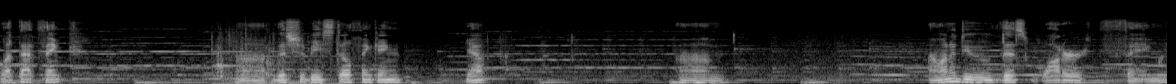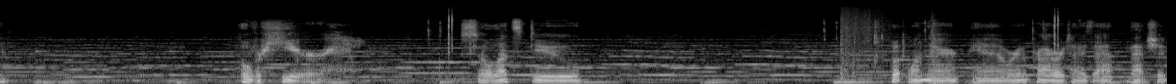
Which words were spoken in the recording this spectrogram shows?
let that think. Uh, this should be still thinking. Yep. Um, I want to do this water thing over here. So let's do put one there and we're going to prioritize that. That should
